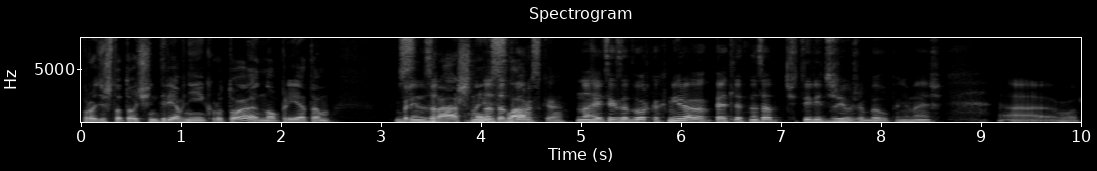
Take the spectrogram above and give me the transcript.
вроде что-то очень древнее и крутое, но при этом Блин, страшное, за... исламское. Задвор... На этих задворках мира пять лет назад 4G уже был, понимаешь? А, вот.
